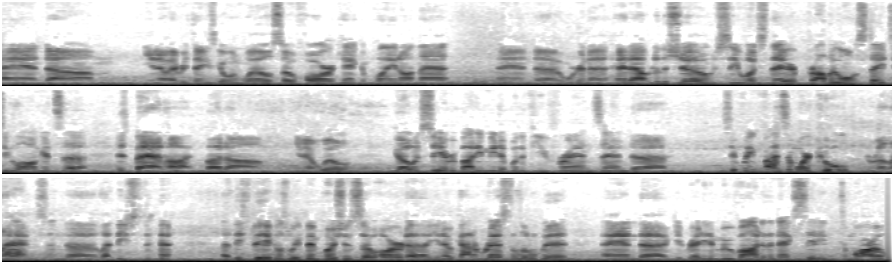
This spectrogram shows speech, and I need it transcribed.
and um, you know, everything's going well so far. Can't complain on that. And uh, we're gonna head out to the show, see what's there. Probably won't stay too long. It's uh, it's bad hot, but um, you know, we'll go and see everybody, meet up with a few friends, and uh, see if we can find somewhere cool to relax and uh, let these let these vehicles we've been pushing so hard, uh, you know, kind of rest a little bit and uh, get ready to move on to the next city tomorrow,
